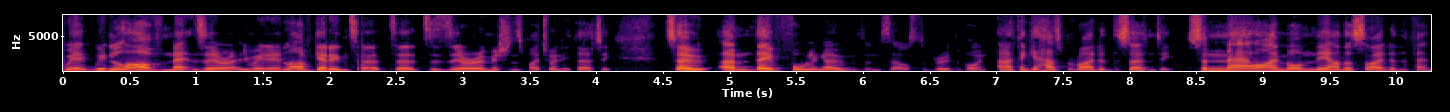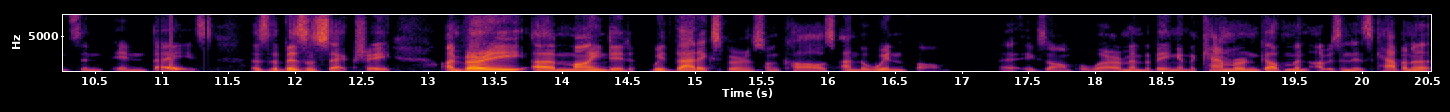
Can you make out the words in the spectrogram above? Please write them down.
we, we love net zero. I mean, we love getting to, to, to zero emissions by 2030. So um, they're falling over themselves to prove the point. And I think it has provided the certainty. So now I'm on the other side of the fence in, in BEIS as the business secretary. I'm very uh, minded with that experience on cars and the wind farm example, where I remember being in the Cameron government, I was in his cabinet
